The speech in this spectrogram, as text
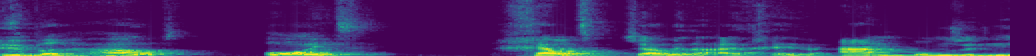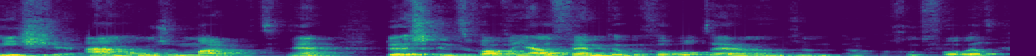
überhaupt ooit geld zou willen uitgeven aan onze niche, aan onze markt. Hè? Dus in het geval van jou, Femke bijvoorbeeld, hè, een, een goed voorbeeld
